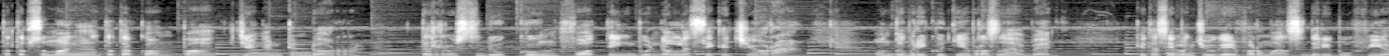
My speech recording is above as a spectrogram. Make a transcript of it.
tetap semangat, tetap kompak, jangan kendor terus dukung voting Bunda Lesti Kejora untuk berikutnya para sahabat kita simak juga informasi dari Bu Fir.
